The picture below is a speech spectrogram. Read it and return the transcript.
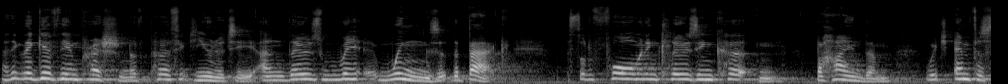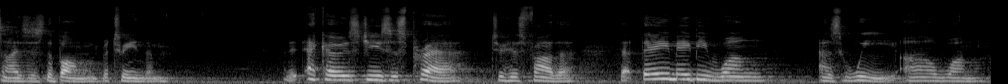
I think they give the impression of perfect unity, and those wi wings at the back sort of form an enclosing curtain behind them, which emphasizes the bond between them. And it echoes Jesus' prayer to his Father that they may be one as we are one.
